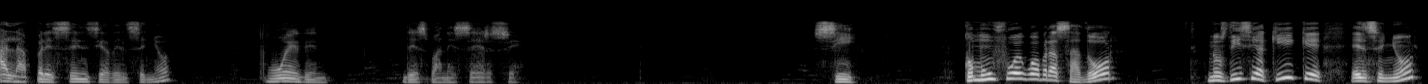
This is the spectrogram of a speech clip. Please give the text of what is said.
a la presencia del Señor pueden desvanecerse. Sí, como un fuego abrasador. Nos dice aquí que el Señor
